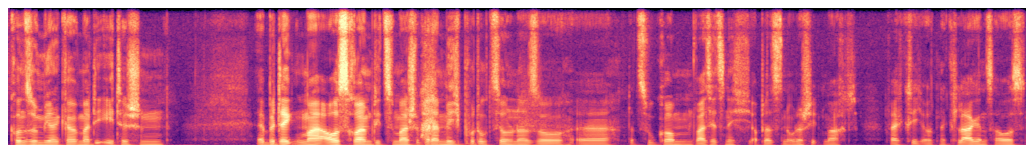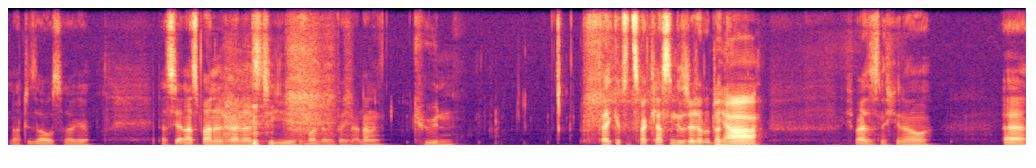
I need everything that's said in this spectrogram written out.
konsumieren kann, wenn man die ethischen Bedenken mal ausräumt, die zum Beispiel bei der Milchproduktion oder so äh, dazukommen. Weiß jetzt nicht, ob das einen Unterschied macht. Vielleicht kriege ich auch eine Klage ins Haus nach dieser Aussage, dass sie anders behandelt werden als die von irgendwelchen anderen Kühen. Vielleicht gibt es eine Zwei-Klassengesellschaft unter Ja. Kühen. Ich weiß es nicht genau. Äh,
